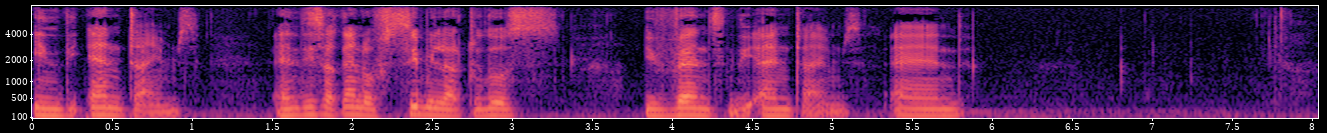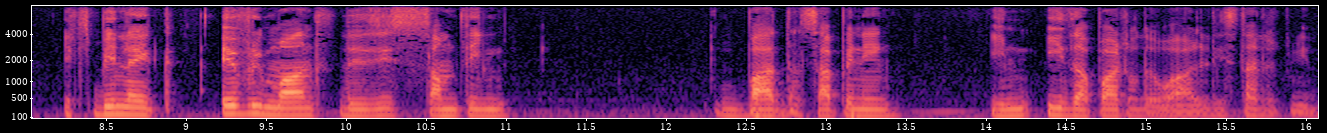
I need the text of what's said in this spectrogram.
in the end times, and these are kind of similar to those events in the end times, and it's been like every month there's something bad that's happening in either part of the world. It started with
